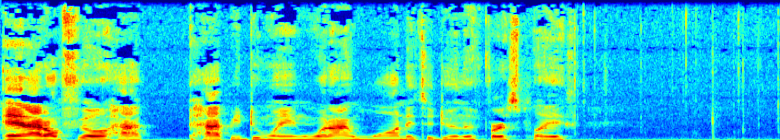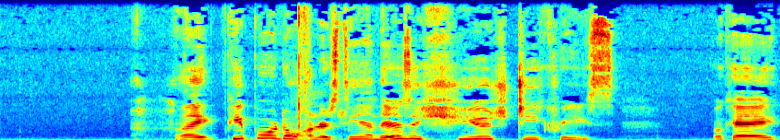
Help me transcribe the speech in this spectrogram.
and I don't feel happy happy doing what I wanted to do in the first place. Like, people don't understand. There's a huge decrease, okay,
